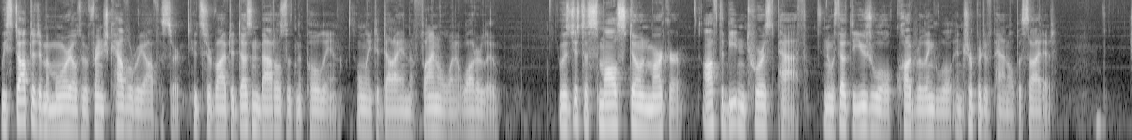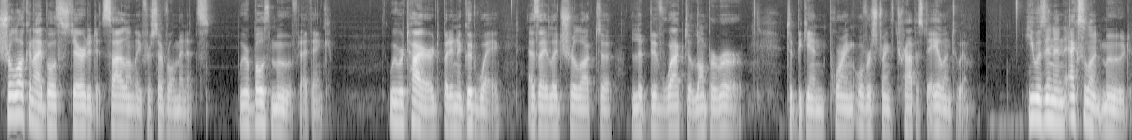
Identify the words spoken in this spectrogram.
We stopped at a memorial to a French cavalry officer who'd survived a dozen battles with Napoleon, only to die in the final one at Waterloo. It was just a small stone marker, off the beaten tourist path, and without the usual quadrilingual interpretive panel beside it. Sherlock and I both stared at it silently for several minutes. We were both moved, I think. We were tired, but in a good way, as I led Sherlock to Le Bivouac de l'Empereur to begin pouring overstrength Trappist ale into him. He was in an excellent mood.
